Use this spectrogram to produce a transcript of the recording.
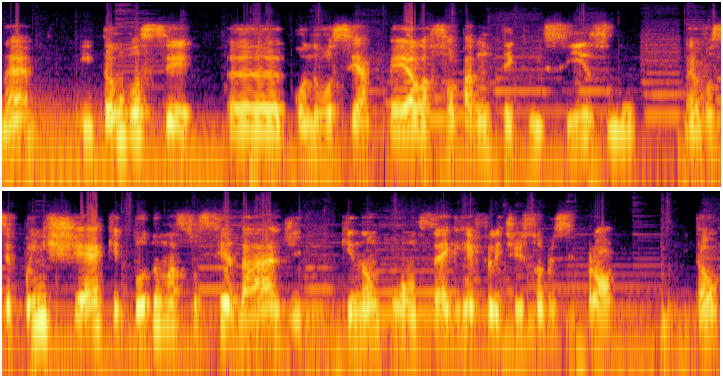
né? Então você, uh, quando você apela só para um tecnicismo, né, você põe em xeque toda uma sociedade que não consegue refletir sobre si próprio. Então,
